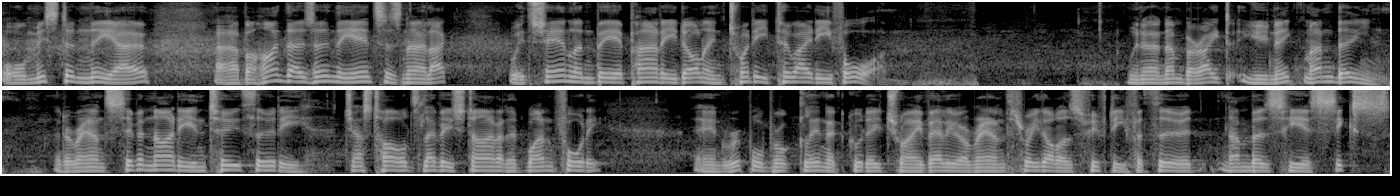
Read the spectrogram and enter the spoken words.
or Mr Neo. Uh, behind those earn the answers, no luck, with Shanlin Bear Party Doll in 22.84. Winner number eight, Unique Mundine, at around 7.90 and 2.30. Just holds Lavish Diamond at 140. And Ripplebrook Glen at good each way value around $3.50 for third. Numbers here six,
